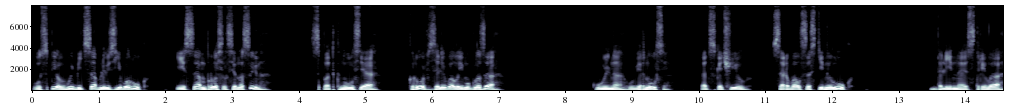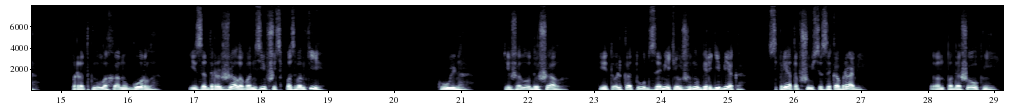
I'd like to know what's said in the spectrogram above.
успел выбить саблю из его рук и сам бросился на сына. Споткнулся, кровь заливала ему глаза. Кульна увернулся, отскочил, сорвал со стены лук. Длинная стрела проткнула хану горло и задрожала, вонзившись в позвонки. Кульна тяжело дышал и только тут заметил жену Бердибека, спрятавшуюся за коврами. Он подошел к ней,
